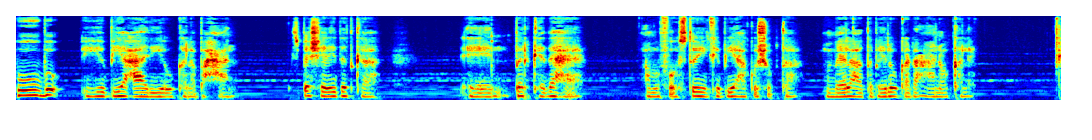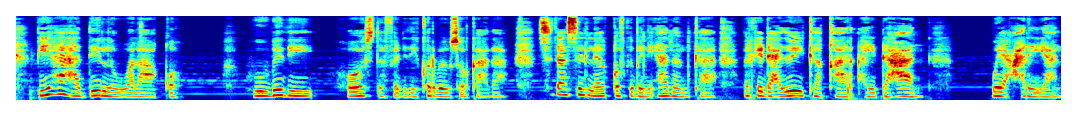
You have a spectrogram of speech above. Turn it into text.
huubo iyo biyo caadiya u kala baxaan especially dadka barkadaha ama foostooyinka biyaha ku shubta meelaha dabayluhu ka dhacaan oo kale. Biyaha haddii la walaaqo huubadii hoosta fadhiday kor bay u soo kacdaa. Sidaas leeg qofka bani aadamka markay dhacdooyinka qaar ay dhacaan way cariyaan.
